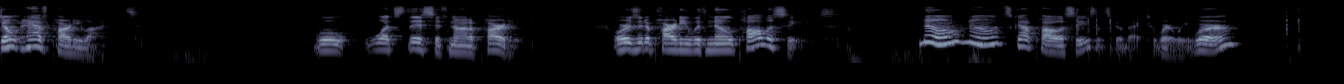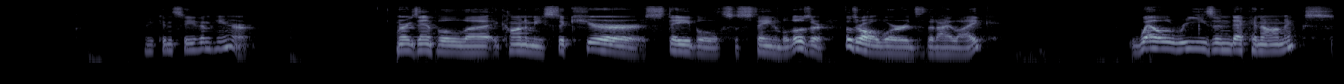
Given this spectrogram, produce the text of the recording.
don't have party lines. Well, what's this if not a party? Or is it a party with no policies? No, no, it's got policies. Let's go back to where we were. We can see them here. For example, uh, economy, secure, stable, sustainable. Those are those are all words that I like. Well-reasoned economics.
